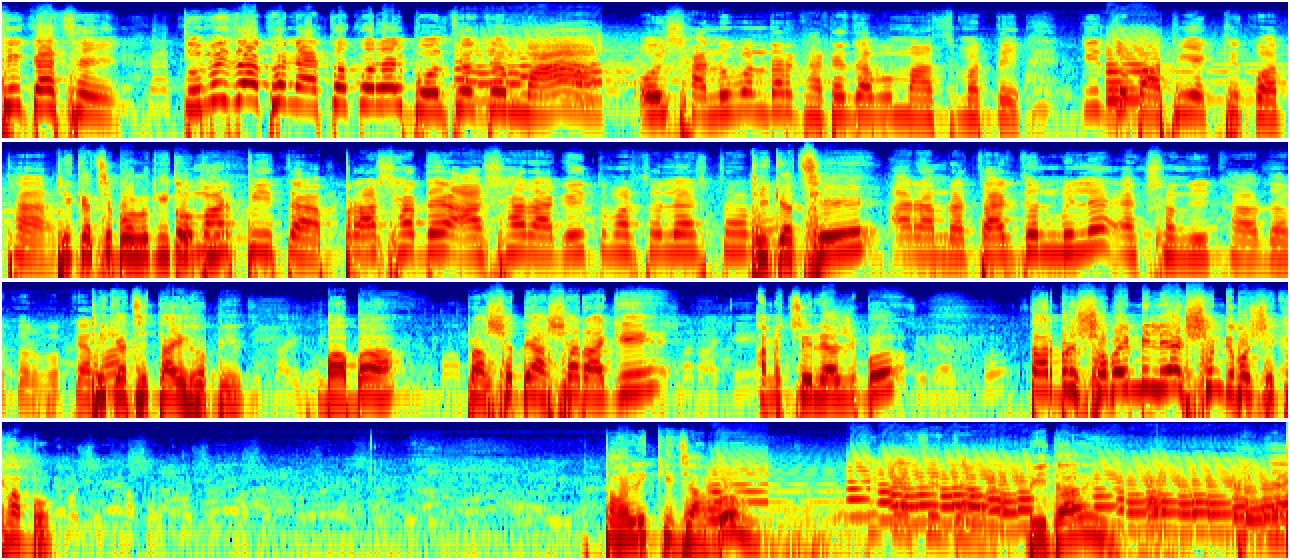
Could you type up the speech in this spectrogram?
ঠিক আছে। তুমি যখন এত করে বলছো যে মা ওই সানুবান্দার ঘাটে যাব মাছ মারতে কিন্তু পাপি একটি কথা। ঠিক আছে বলো কি তোমার পিতা প্রাসাদে আসার আগেই তোমার চলে আসতে হবে। ঠিক আছে। আর আমরা চারজন মিলে একসঙ্গেই খাওয়া দাওয়া করব। কেমন? ঠিক আছে তাই হবে। বাবা প্রাসাদে আসার আগে আমি চলে আসব। তারপরে সবাই মিলে একসঙ্গে বসে খাব। তাহলে কি যাব? ঠিক আছে যাও। বিদায়। জন্ডিদা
